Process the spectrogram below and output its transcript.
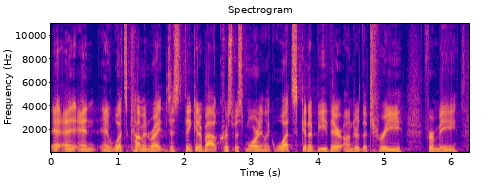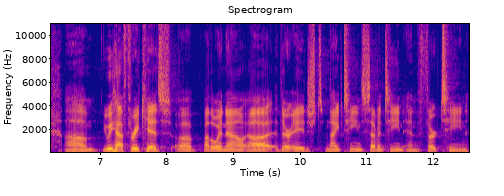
and, and, and what's coming right? Just thinking about christmas morning like what's going to be there under the tree for me? Um, we have three kids uh, by the way now. Uh, they're aged 19 17 and 13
